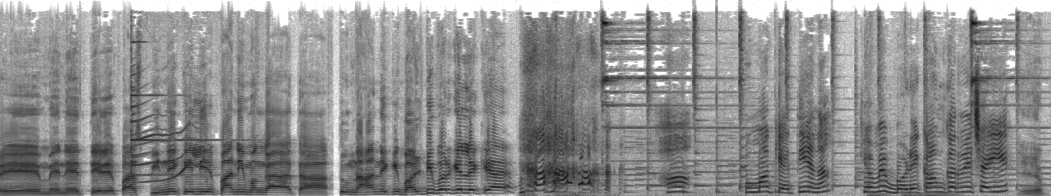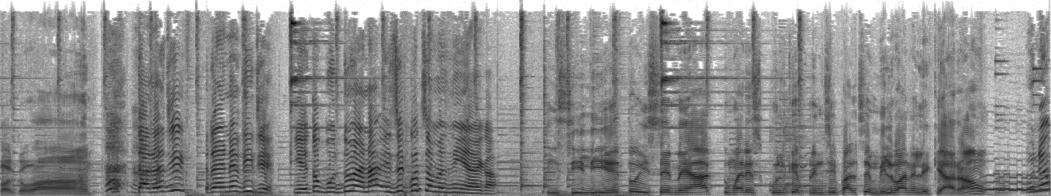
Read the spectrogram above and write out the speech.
अरे मैंने तेरे पास पीने के लिए पानी मंगाया था। तू नहाने की बाल्टी भर के लेके आया। हाँ उमा कहती है ना कि हमें बड़े काम करने चाहिए। ये भगवान। दादाजी रहने दीजिए। ये तो बुद्धू है ना इसे कुछ समझ नहीं आएगा। इसीलिए तो इसे मैं आज तुम्हारे स्कूल के प्रिंसिपल से मिलवाने लेके आ रहा हूँ। उन्हें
